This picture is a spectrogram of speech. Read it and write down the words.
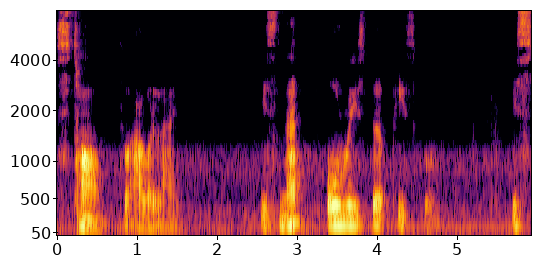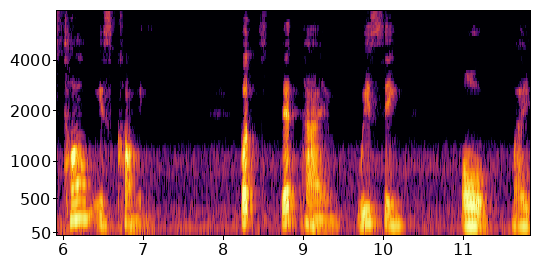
storm to our life. It's not always the peaceful. A storm is coming. But that time we think, oh my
